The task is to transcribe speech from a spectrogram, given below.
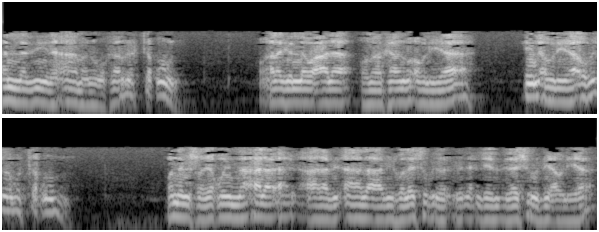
الذين آمنوا وكانوا يتقون. وقال جل وعلا وما كانوا أولياءه إن أولياؤه إلا المتقون. والنبي صلى الله عليه وسلم يقول إن آل أبيه ليسوا بأولياء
